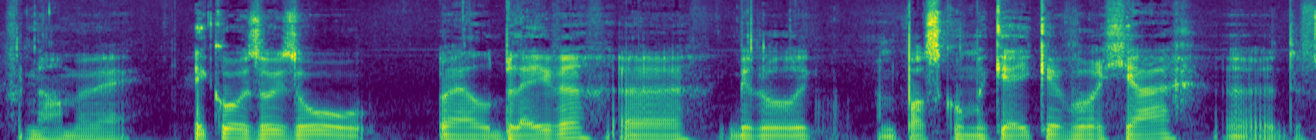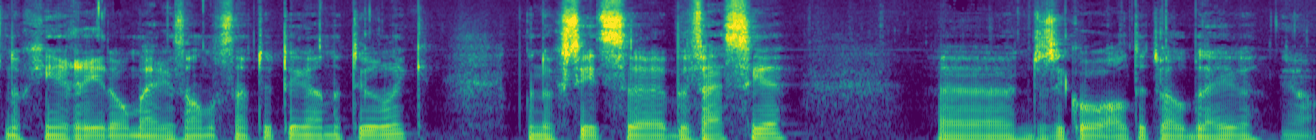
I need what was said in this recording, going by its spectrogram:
vernamen wij. Ik wou sowieso wel blijven. ik bedoel, ik ben pas komen kijken vorig jaar. Uh, er is nog geen reden om ergens anders naartoe te gaan natuurlijk. Ik moet nog steeds bevestigen. Uh, dus ik wil altijd wel blijven. Ja,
